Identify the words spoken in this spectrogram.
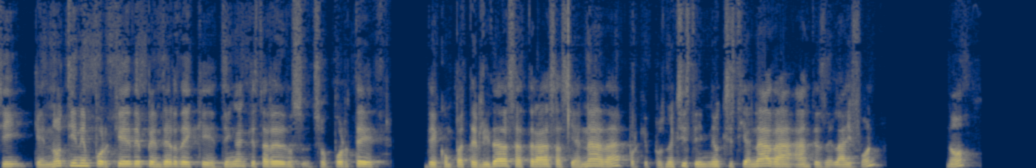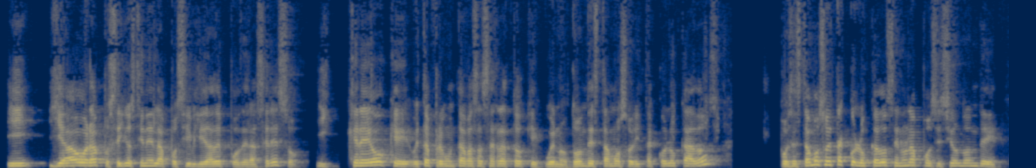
¿sí? que no tienen por qué depender de que tengan que estar en soporte de compatibilidad atrás hacia nada, porque pues no, existe, no existía nada antes del iPhone, ¿no? Y, y, ahora pues ellos tienen la posibilidad de poder hacer eso. Y creo que, ahorita preguntabas hace rato que, bueno, ¿dónde estamos ahorita colocados? Pues estamos ahorita colocados en una posición donde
